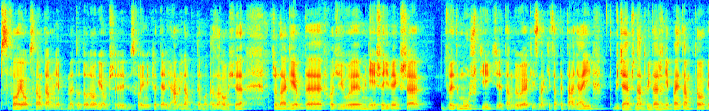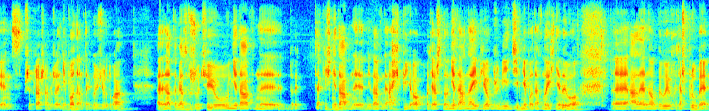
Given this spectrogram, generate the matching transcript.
swoją, swoją tam nie, metodologią czy swoimi kryteriami, no a potem okazało się, że na giełdę wchodziły mniejsze i większe wydmuszki, gdzie tam były jakieś znaki zapytania i widziałem, że na Twitterze, nie pamiętam kto, więc przepraszam, że nie podam tego źródła, e, natomiast wrzucił niedawny, jakiś niedawny, niedawny IPO, chociaż no niedawne IPO brzmi dziwnie, bo dawno ich nie było, e, ale no były chociaż próby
